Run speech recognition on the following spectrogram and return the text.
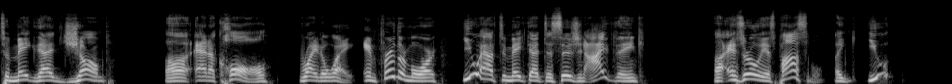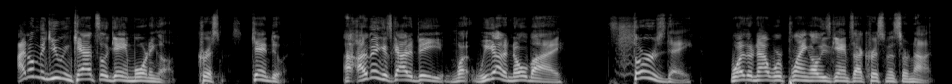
to make that jump uh, at a call right away. And furthermore, you have to make that decision, I think, uh, as early as possible. Like you, I don't think you can cancel a game morning of Christmas. Can't do it. I think it's got to be what we got to know by Thursday whether or not we're playing all these games at Christmas or not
